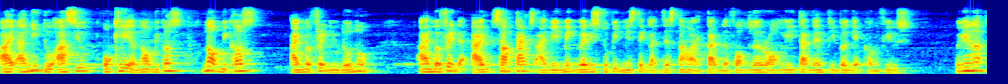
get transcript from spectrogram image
I I need to ask you okay or not? Because not because I'm afraid you don't know. I'm afraid that I sometimes I may make very stupid mistake like just now I type the formula wrongly type then people get confused okay not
